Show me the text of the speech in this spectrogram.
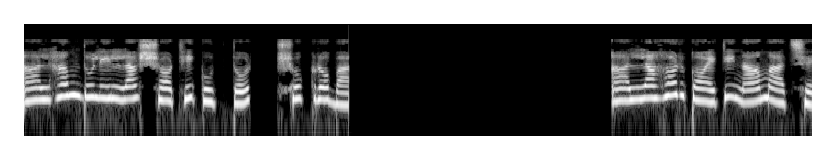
আলহামদুলিল্লাহ, সঠিক উত্তর, শুক্রবার। আল্লাহর কয়টি নাম আছে।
